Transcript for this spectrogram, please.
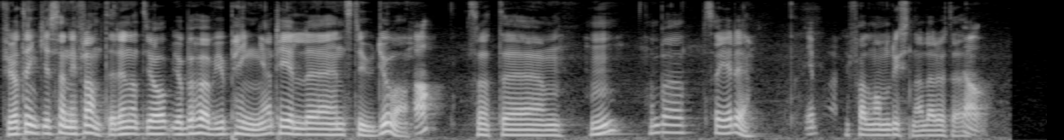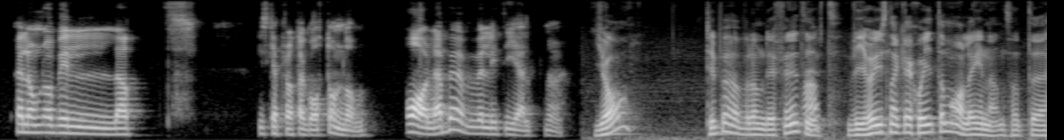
För jag tänker sen i framtiden att jag, jag behöver ju pengar till eh, en studio va? Ja, Så att, ehm, mm, jag bara säger det. Japp. Ifall någon lyssnar där ute. ja. Eller om de vill att vi ska prata gott om dem. Arla behöver väl lite hjälp nu? Ja, det behöver de definitivt. Vi har ju snackat skit om Arla innan. Så att, eh,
